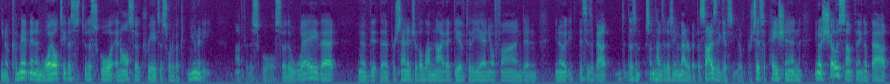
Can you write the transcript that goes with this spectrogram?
you know, commitment and loyalty to, to the school and also creates a sort of a community uh, for the school. So the way that you know the, the percentage of alumni that give to the annual fund and you know it, this is about doesn't sometimes it doesn't even matter about the size of the gifts you know participation you know shows something about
